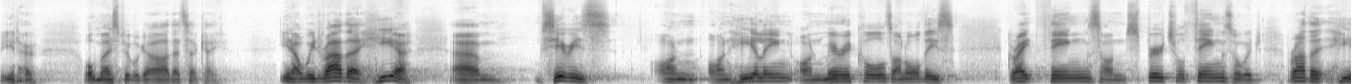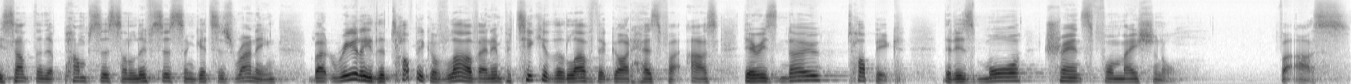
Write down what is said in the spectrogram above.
You know, or most people go, oh, that's okay. You know, we'd rather hear um, series on, on healing, on miracles, on all these great things, on spiritual things, or would rather hear something that pumps us and lifts us and gets us running. But really, the topic of love, and in particular the love that God has for us, there is no topic that is more transformational for us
